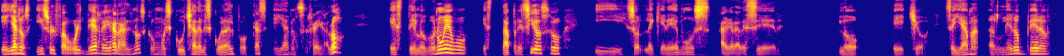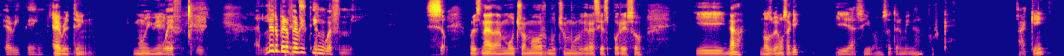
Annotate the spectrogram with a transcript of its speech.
ella nos hizo el favor de regalarnos, como escucha de la escuela del podcast, ella nos regaló este logo nuevo, está precioso y le queremos agradecer lo hecho. Se llama A Little Bit of Everything. Everything. Muy bien. With me. A little bit of everything with me. So. Pues nada, mucho amor, mucho amor. Gracias por eso. Y nada, nos vemos aquí. Y así vamos a terminar porque aquí,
